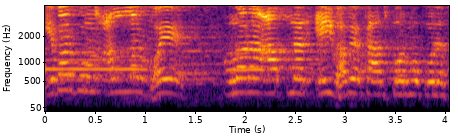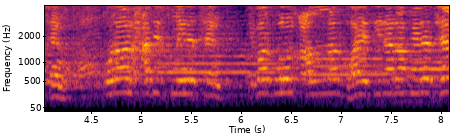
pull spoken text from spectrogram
এবার বলুন, আল্লাহর ভয়ে ওনারা আপনার এইভাবে কাজকর্ম করেছেন, কোরআন, হাদিস মেনেছেন। এবার বলুন, আল্লাহর ভয়ে তিনারা মেরেছেন।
